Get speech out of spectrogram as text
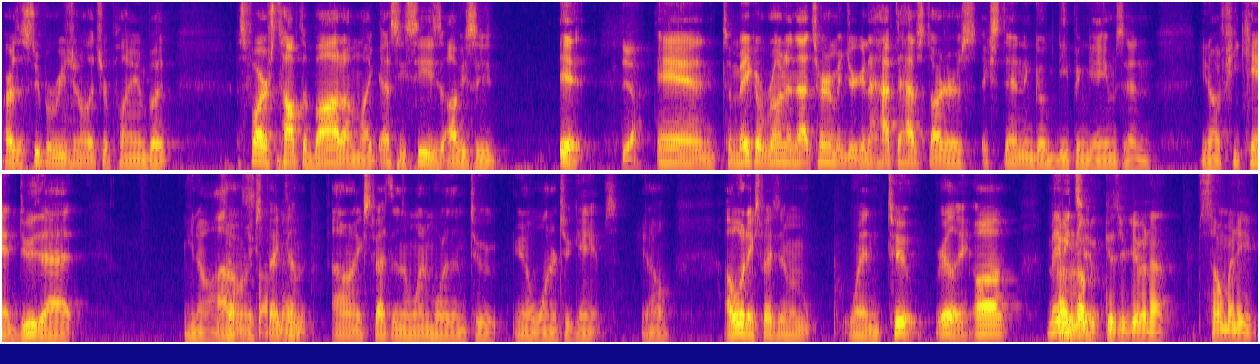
or the super regional that you're playing, but as far as top to bottom, like SEC is obviously it. Yeah. And to make a run in that tournament, you're going to have to have starters extend and go deep in games. And you know, if he can't do that, you know, I don't expect man. them. I don't expect them to win more than two. You know, one or two games. You know, I wouldn't expect them to win two. Really, uh, I maybe don't know two. because you're giving up so many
